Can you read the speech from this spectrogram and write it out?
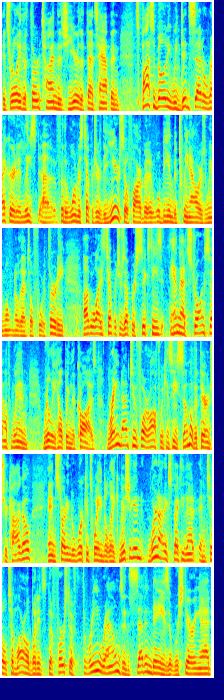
It's really the third time this year that that's happened. It's a possibility we did set a record, at least uh, for the warmest temperature of the year so far, but it will be in between hours. We won't know that till 4:30. Otherwise, temperatures upper 60s and that strong south wind really helping the cause. Rain not too far off. We can see some of it there in Chicago and starting to work its way into Lake Michigan. We're not expecting that until tomorrow, but it's the first of three rounds in seven days that we're staring at.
